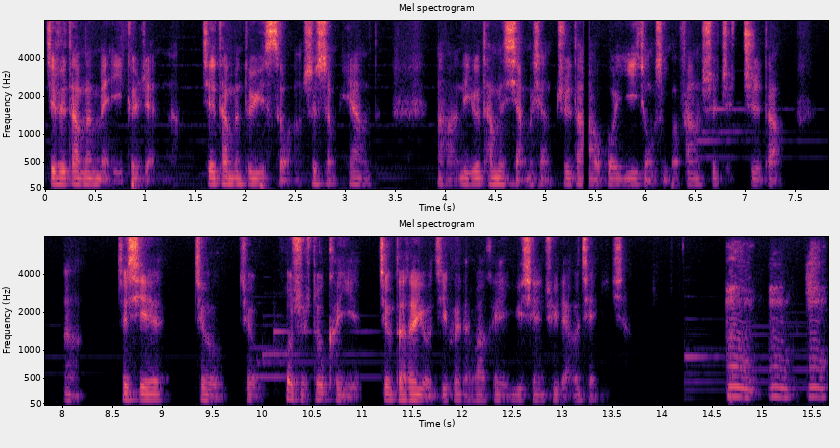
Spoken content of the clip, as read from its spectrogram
就是他们每一个人呢，其实他们对于死亡是什么样的啊？例如他们想不想知道，或以一种什么方式去知道？嗯，这些就就或许都可以，就大家有机会的话，可以预先去了解一下。嗯嗯嗯。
